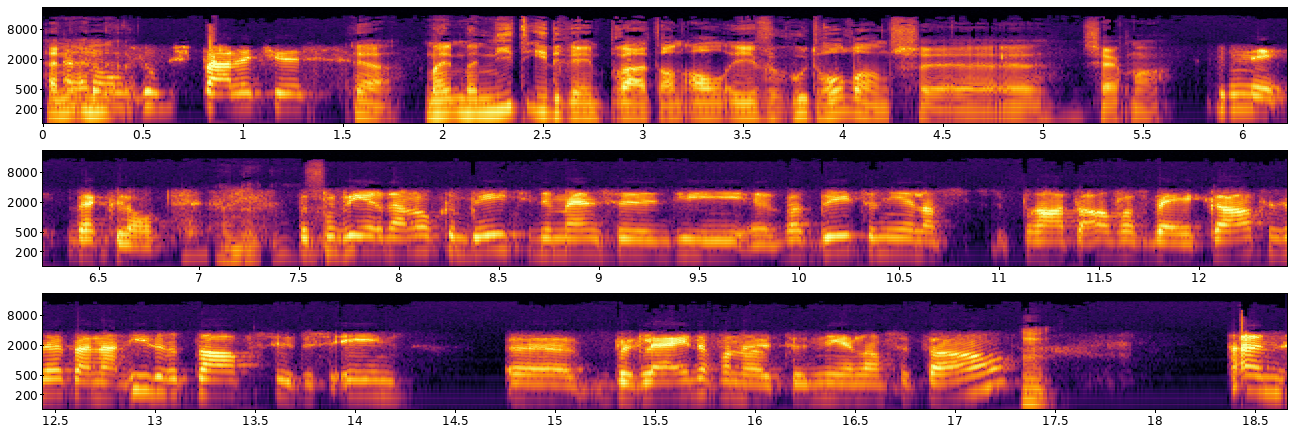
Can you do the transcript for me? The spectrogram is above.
En, en, en soms doen we spelletjes. Ja, maar, maar niet iedereen praat dan al even goed Hollands, uh, zeg maar. Nee, dat klopt. Dat... We proberen dan ook een beetje de mensen die wat beter Nederlands praten alvast bij elkaar te zetten. En aan iedere tafel zit dus één begeleider vanuit de Nederlandse taal. Hm. En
